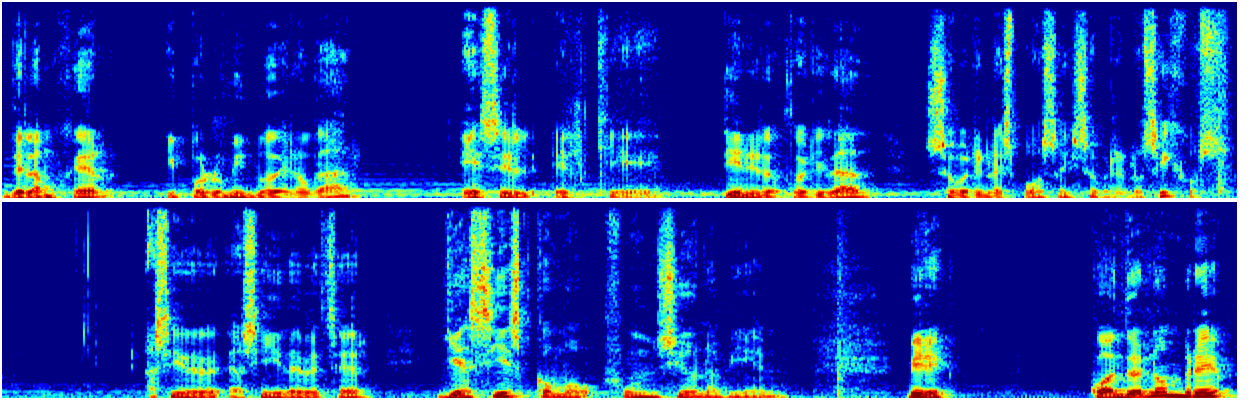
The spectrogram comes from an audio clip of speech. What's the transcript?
de la mujer y por lo mismo del hogar. Es el, el que tiene la autoridad sobre la esposa y sobre los hijos. Así debe, así debe ser y así es como funciona bien. Mire, cuando el hombre,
